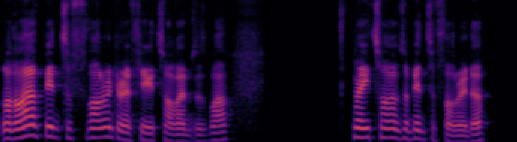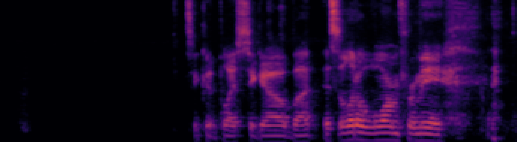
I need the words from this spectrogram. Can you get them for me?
Well, I have been to Florida a few times as well. Three times I've been to Florida. It's a good place to go, but it's a little warm for me.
